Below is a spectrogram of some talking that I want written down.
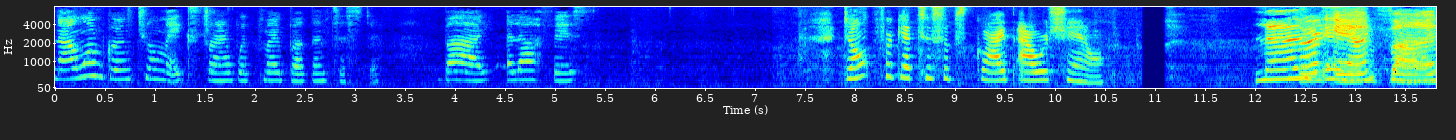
Now I'm going to make slime with my brother and sister. Bye. Allah Hafiz. Don't forget to subscribe our channel. Learn and fun.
